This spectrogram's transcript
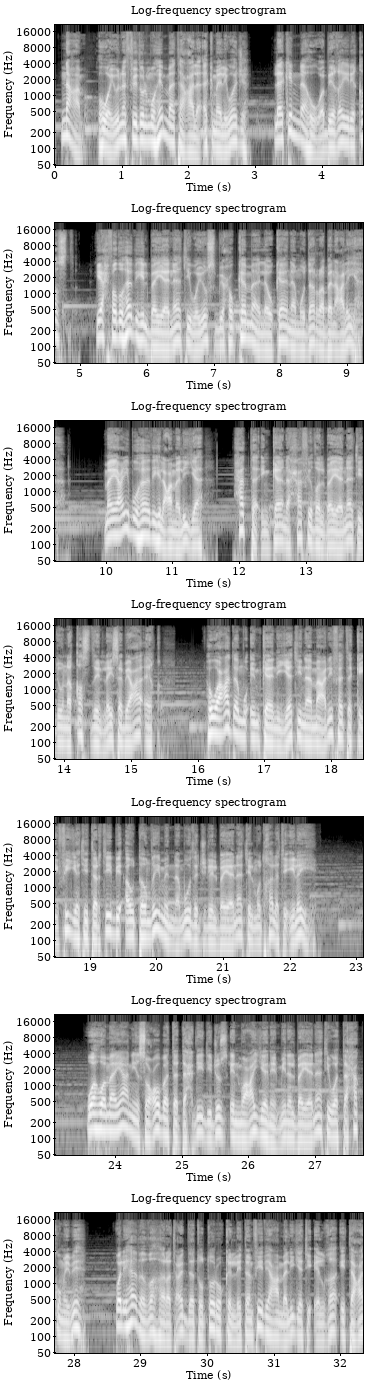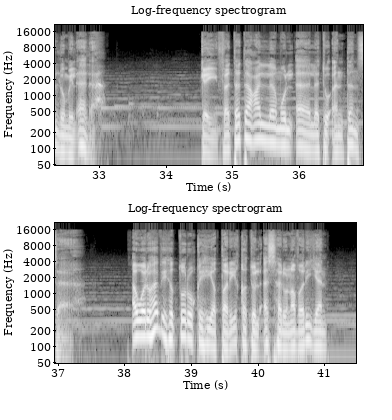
نعم هو ينفذ المهمة على أكمل وجه لكنه وبغير قصد يحفظ هذه البيانات ويصبح كما لو كان مدربا عليها. ما يعيب هذه العملية حتى إن كان حفظ البيانات دون قصد ليس بعائق هو عدم إمكانيتنا معرفة كيفية ترتيب أو تنظيم النموذج للبيانات المدخلة إليه. وهو ما يعني صعوبة تحديد جزء معين من البيانات والتحكم به ولهذا ظهرت عدة طرق لتنفيذ عملية إلغاء تعلم الآلة. كيف تتعلم الآلة أن تنسى؟ أول هذه الطرق هي الطريقة الأسهل نظريا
